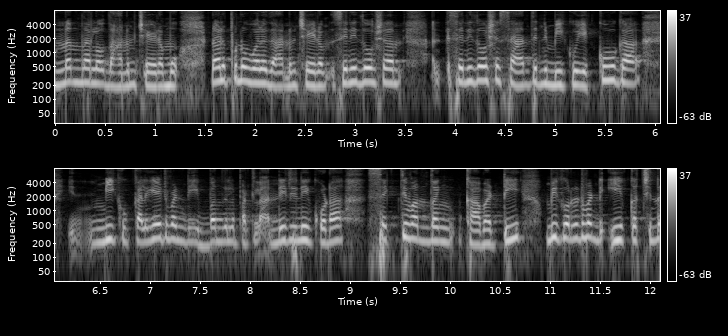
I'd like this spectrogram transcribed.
ఉన్నందలో దానం చేయడము నలుపు నువ్వులు దానం చేయడం శని దోష శని దోష శాంతిని మీకు ఎక్కువగా మీకు కలిగేటువంటి ఇబ్బందుల పట్ల అన్నిటినీ కూడా శక్తివంతం కాబట్టి మీకు ఉన్నటువంటి ఈ యొక్క చిన్న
